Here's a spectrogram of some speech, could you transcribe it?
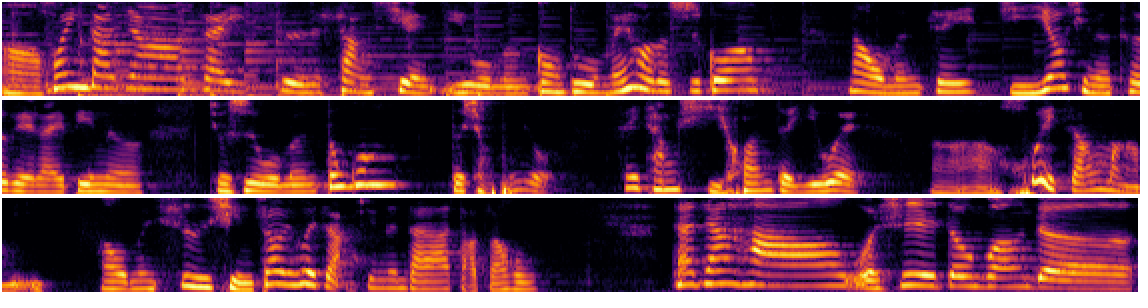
啊，欢迎大家再一次上线，与我们共度美好的时光。那我们这一集邀请的特别来宾呢，就是我们东光的小朋友非常喜欢的一位啊、会长妈咪。好，我们是不是请赵玉会长先跟大家打招呼？大家好，我是东光的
